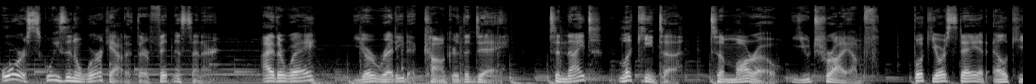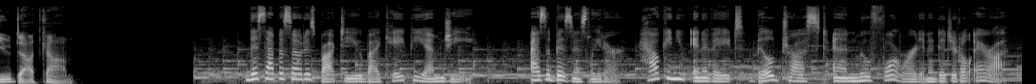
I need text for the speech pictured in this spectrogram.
Or squeeze in a workout at their fitness center. Either way, you're ready to conquer the day. Tonight, La Quinta. Tomorrow, you triumph. Book your stay at lq.com. This episode is brought to you by KPMG. As a business leader, how can you innovate, build trust, and move forward in a digital era?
